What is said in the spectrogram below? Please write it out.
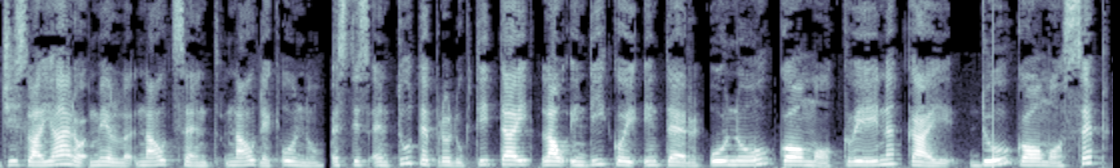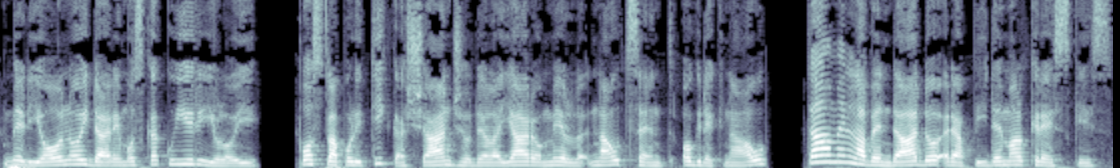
Gis la jaro 1991 estis entute productitai lau indicoi inter 1,5 kai sep milionoi da remoscacuiriloi. Post la politica shangio de la jaro 1989, tamen la vendado rapide malcrescis.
